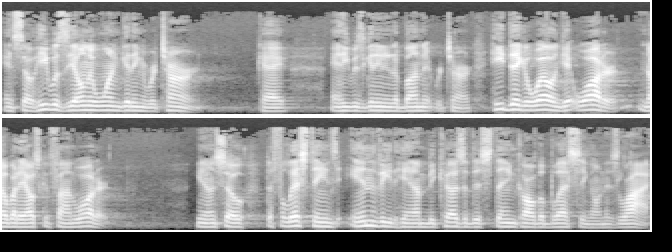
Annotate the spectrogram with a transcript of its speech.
And so he was the only one getting a return. Okay? And he was getting an abundant return. He'd dig a well and get water. Nobody else could find water. You know, so the Philistines envied him because of this thing called the blessing on his life.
